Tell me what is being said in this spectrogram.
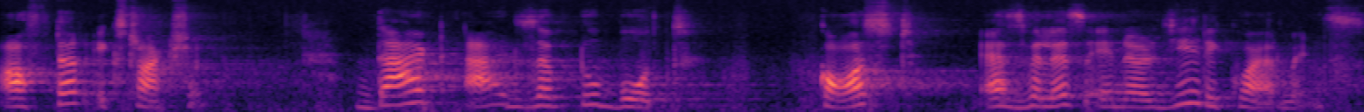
after extraction. That adds up to both cost as well as energy requirements.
